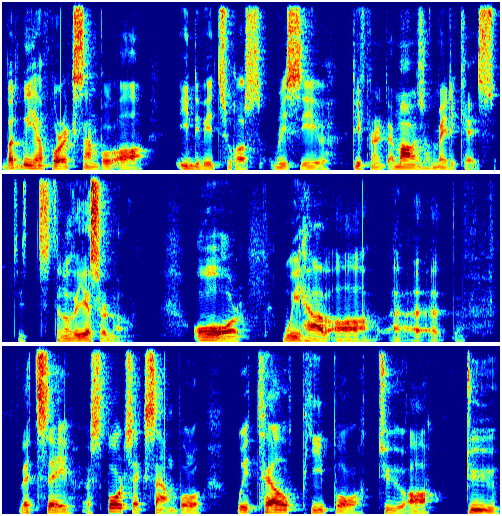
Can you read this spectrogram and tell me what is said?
but we have, for example, uh, individuals receive different amounts of medication. It's not a yes or no. Or we have, let's say, a sports example. We tell people to uh, do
